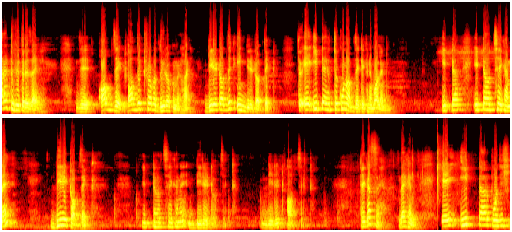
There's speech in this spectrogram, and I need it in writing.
আরেকটু ভিতরে যাই, যে অবজেক্ট অবজেক্ট আবার দুই রকমের হয় ডিরেক্ট অবজেক্ট ইনডিরেক্ট অবজেক্ট তো এই ইটটা হচ্ছে কোন অবজেক্ট এখানে বলেন? ইটটা ইটটা হচ্ছে এখানে ডিরেক্ট অবজেক্ট ইটটা হচ্ছে এখানে ডিরেক্ট অবজেক্ট ডিরেক্ট অবজেক্ট ঠিক আছে? দেখেন, এই ইটটার পজিশন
